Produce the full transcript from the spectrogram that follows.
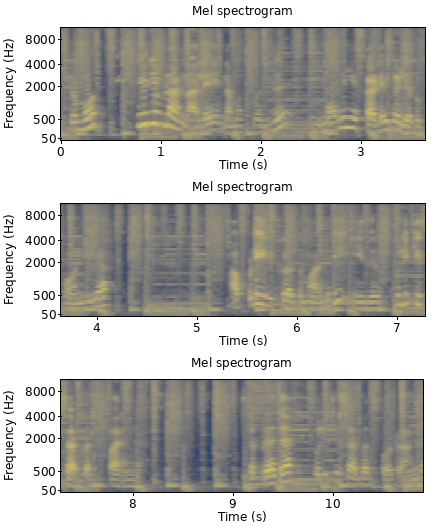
அப்புறமோ திருவிழானாலே நமக்கு வந்து நிறைய கடைகள் இருக்கும் இல்லையா? அப்படி இருக்கிறது மாதிரி இது குலுக்கி சர்பத் பாருங்கள் இந்த பிரதர் குலுக்கி சர்பத் போடுறாங்க.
